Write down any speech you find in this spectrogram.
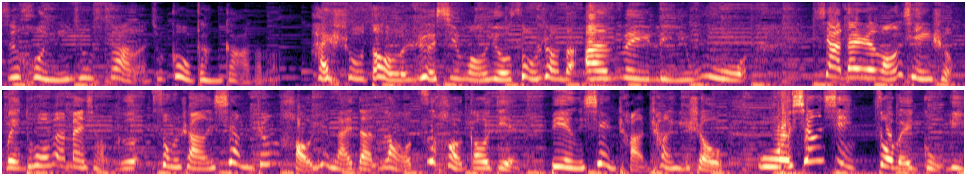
最后一名就算了，就够尴尬的了，还收到了热心网友送上的安慰礼物。下单人王先生委托外卖小哥送上象征好运来的老字号糕点，并现场唱一首《我相信》作为鼓励。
